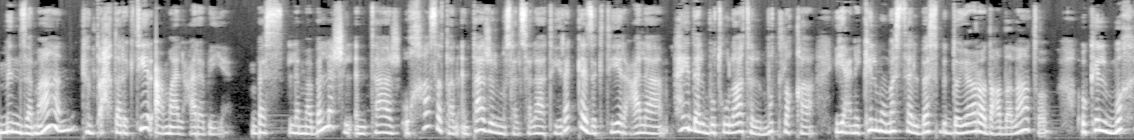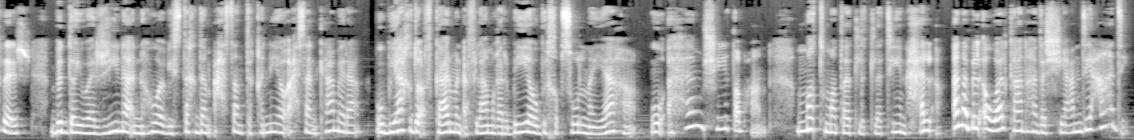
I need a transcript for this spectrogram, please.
من زمان كنت أحضر كتير أعمال عربية. بس لما بلش الإنتاج وخاصة إنتاج المسلسلات يركز كتير على هيدا البطولات المطلقة يعني كل ممثل بس بده يعرض عضلاته وكل مخرج بده يورجينا أنه هو بيستخدم أحسن تقنية وأحسن كاميرا وبياخدوا أفكار من أفلام غربية وبيخبصوا لنا إياها. وأهم شي طبعا مطمطة ال 30 حلقة. أنا بالأول كان هذا الشي عندي عادي.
